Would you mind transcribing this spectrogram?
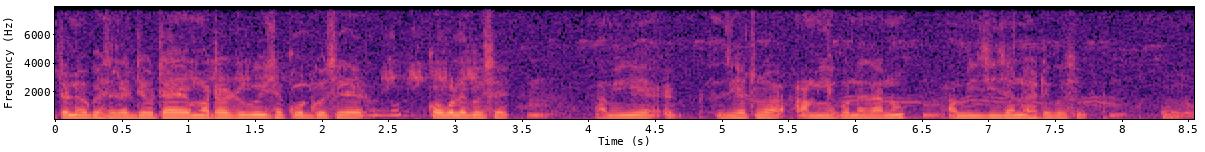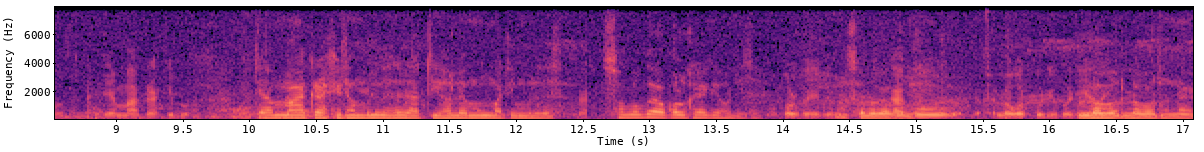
তেনেকৈ কৈছে যে দেউতাই মাৰ্ডাৰটো কৰিছে ক'ত গৈছে ক'বলৈ গৈছে আমি যিহেতু আমি একো নাজানো আমি যি জানো সেইটো কৈছোঁ। এতিয়া মাক ৰাখিব? এতিয়া মাক ৰাখি থ'ম বুলি কৈছে ৰাতি হ'লে মোক মাতিম বুলি কৈছে। চবকে অকলশৰীয়াকৈ সুধিছে। চবকে লগত। লগত নাই।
